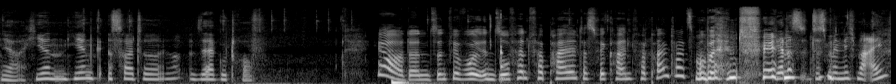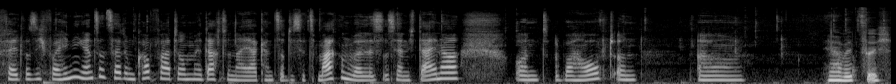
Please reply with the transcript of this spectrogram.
ja, Hirn, Hirn ist heute sehr gut drauf. Ja, dann sind wir wohl insofern verpeilt, dass wir keinen Verpeiltheitsmoment finden. Ja, dass, dass mir nicht mal einfällt, was ich vorhin die ganze Zeit im Kopf hatte und mir dachte, naja, kannst du das jetzt machen, weil es ist ja nicht deiner und überhaupt und äh, Ja, witzig.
